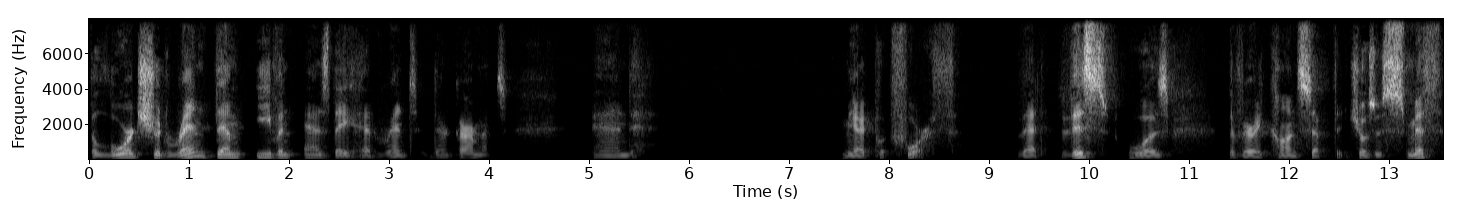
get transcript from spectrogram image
the Lord should rend them even as they had rent their garments. And may I put forth that this was the very concept that Joseph Smith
